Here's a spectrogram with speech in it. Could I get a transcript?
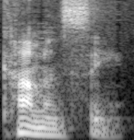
Come and see.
